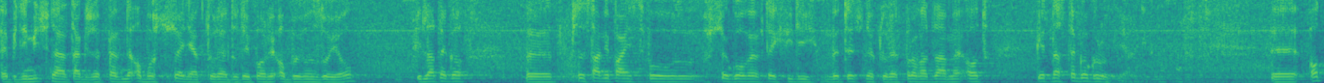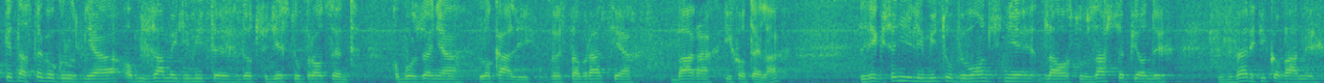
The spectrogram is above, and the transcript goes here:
epidemiczne, ale także pewne obostrzenia, które do tej pory obowiązują. I dlatego y, przedstawię Państwu szczegółowe w tej chwili wytyczne, które wprowadzamy od 15 grudnia. Y, od 15 grudnia obniżamy limity do 30% obłożenia lokali w restauracjach, barach i hotelach. Zwiększenie limitu wyłącznie dla osób zaszczepionych, zweryfikowanych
